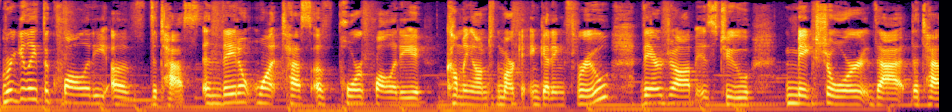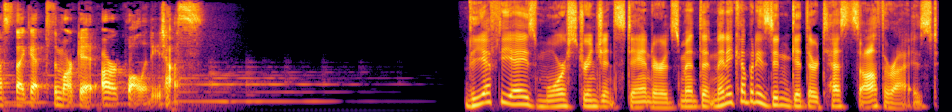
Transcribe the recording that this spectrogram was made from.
regulate the quality of the tests, and they don't want tests of poor quality coming onto the market and getting through. Their job is to make sure that the tests that get to the market are quality tests. The FDA's more stringent standards meant that many companies didn't get their tests authorized,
